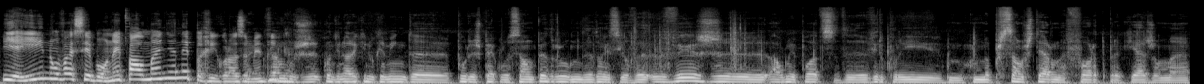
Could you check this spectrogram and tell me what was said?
e aí não vai ser bom nem para a Alemanha nem para rigorosamente Bem, Vamos ninguém. continuar aqui no caminho da pura especulação. Pedro Medadão e Silva, vês uh, alguma hipótese de vir por aí uma pressão externa forte para que haja uma,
